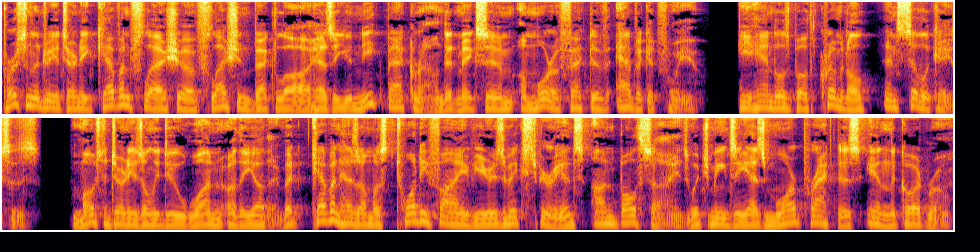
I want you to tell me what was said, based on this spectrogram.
Personal injury attorney Kevin Flesh of Flesh and Beck Law has a unique background that makes him a more effective advocate for you. He handles both criminal and civil cases. Most attorneys only do one or the other, but Kevin has almost 25 years of experience on both sides, which means he has more practice in the courtroom.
